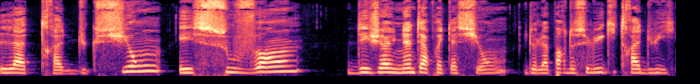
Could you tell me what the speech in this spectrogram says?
la traduction est souvent déjà une interprétation de la part de celui qui traduit.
